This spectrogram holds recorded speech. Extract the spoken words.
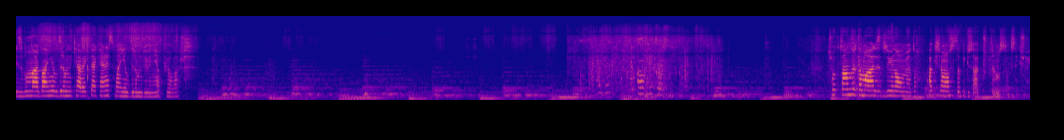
Biz bunlardan yıldırım nikah beklerken resmen yıldırım düğünü yapıyorlar. Çoktandır da mahallede düğün olmuyordu. Akşam olsa da bir güzel kurtlarımızı döksek şöyle.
